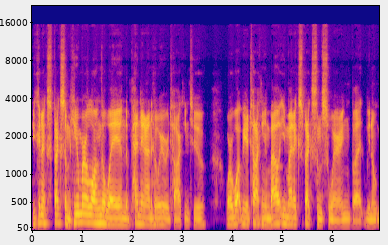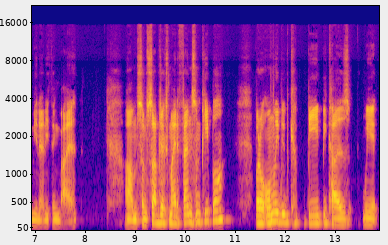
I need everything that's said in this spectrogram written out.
You can expect some humor along the way, and depending on who we were talking to or what we are talking about, you might expect some swearing, but we don't mean anything by it. Um, some subjects might offend some people, but it'll only be, be because we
